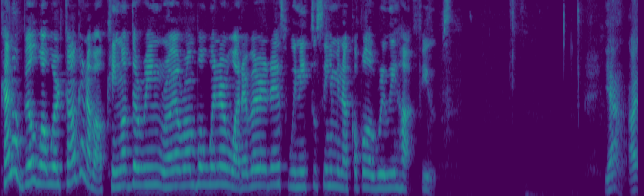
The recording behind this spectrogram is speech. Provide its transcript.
kind of build what we're talking about: King of the Ring, Royal Rumble winner, whatever it is. We need to see him in a couple of really hot feuds. Yeah, I,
